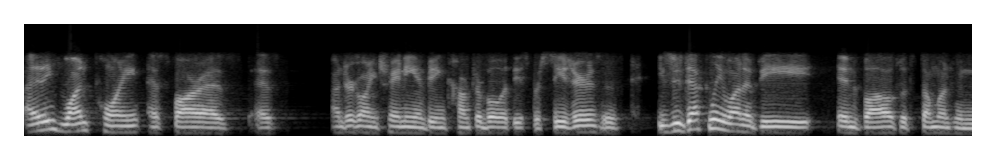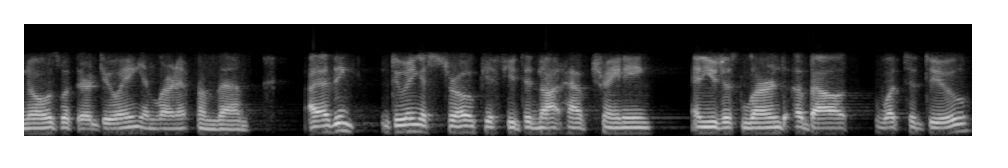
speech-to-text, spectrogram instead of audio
I think one point as far as as undergoing training and being comfortable with these procedures is you definitely want to be involved with someone who knows what they're doing and learn it from them. I, think doing a stroke, if you did not have training and you just learned about what to do,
